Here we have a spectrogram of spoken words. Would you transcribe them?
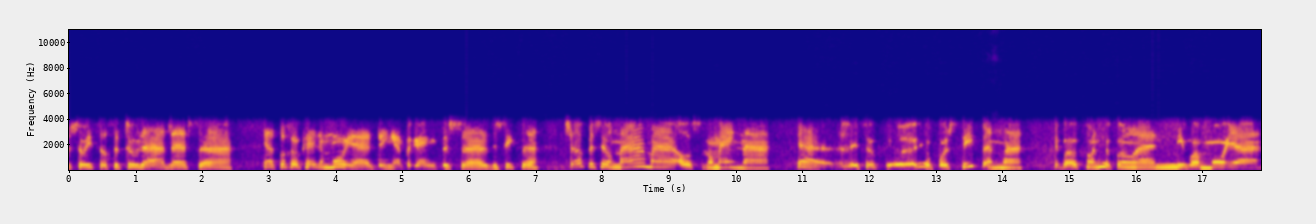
zoiets als de Tour de ALS ja, toch ook hele mooie dingen brengt. Dus uh, de ziekte zelf is heel naar, maar alles eromheen uh, ja, is ook uh, heel positief. En ik heb er ook gewoon heel veel nieuwe mooie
